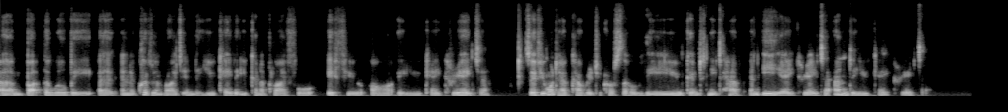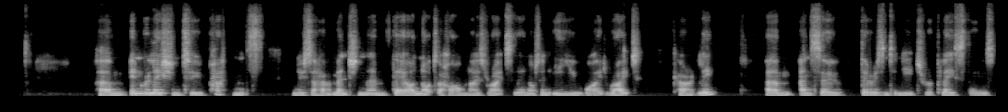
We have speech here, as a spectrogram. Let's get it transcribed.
Um, but there will be a, an equivalent right in the UK that you can apply for if you are a UK creator. So if you want to have coverage across the whole of the EU, you're going to need to have an EEA creator and a UK creator. Um, in relation to patents, notice I haven't mentioned them, they are not a harmonised right, so they're not an EU-wide right currently. Um, and so there isn't a need to replace those.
